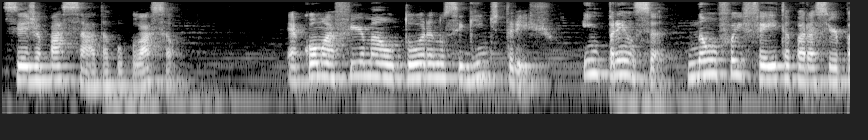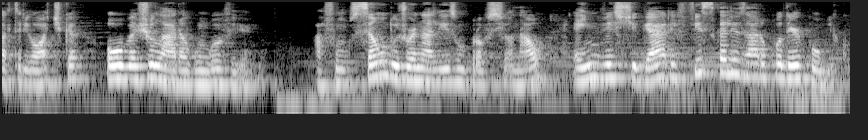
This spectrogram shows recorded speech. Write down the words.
seja passada à população. É como afirma a autora no seguinte trecho: Imprensa não foi feita para ser patriótica ou bajular algum governo. A função do jornalismo profissional é investigar e fiscalizar o poder público.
